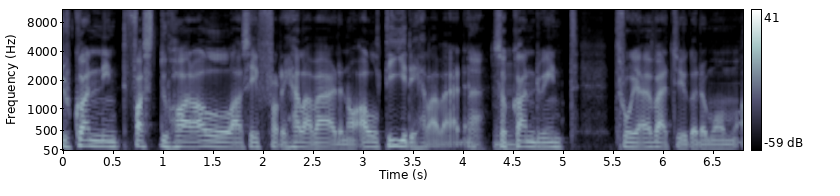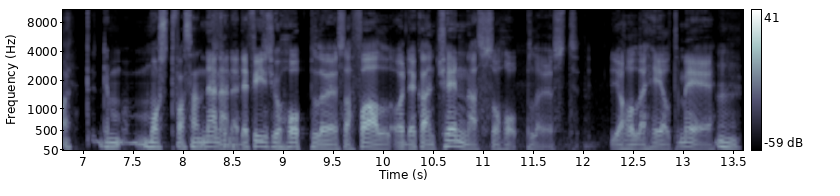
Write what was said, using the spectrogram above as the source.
du kan inte, fast du har alla siffror i hela världen och all tid i hela världen, nej. så mm. kan du inte tror jag övertyga dem om att det måste vara sant. Nej, nej, nej, det finns ju hopplösa fall och det kan kännas så hopplöst. Jag håller helt med. Mm.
